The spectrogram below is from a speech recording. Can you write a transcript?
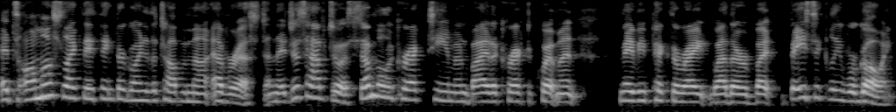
it's almost like they think they're going to the top of Mount Everest and they just have to assemble the correct team and buy the correct equipment, maybe pick the right weather, but basically we're going.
